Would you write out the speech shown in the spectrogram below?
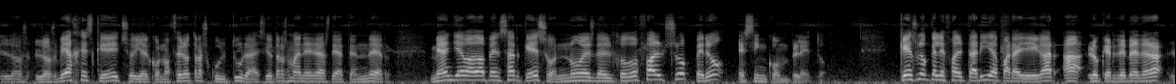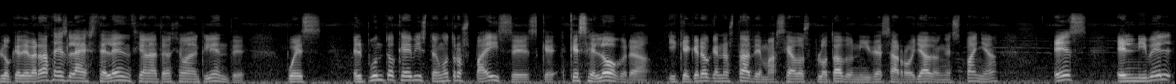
los, viajes que he hecho y el conocer otras culturas y otras maneras de atender me han llevado a pensar que eso no es del todo falso, pero es incompleto. ¿Qué es lo que le faltaría para llegar a lo que de verdad, lo que de verdad es la excelencia en la atención al cliente? Pues el punto que he visto en otros países que, que se logra y que creo que no está demasiado explotado ni desarrollado en España es el nivel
